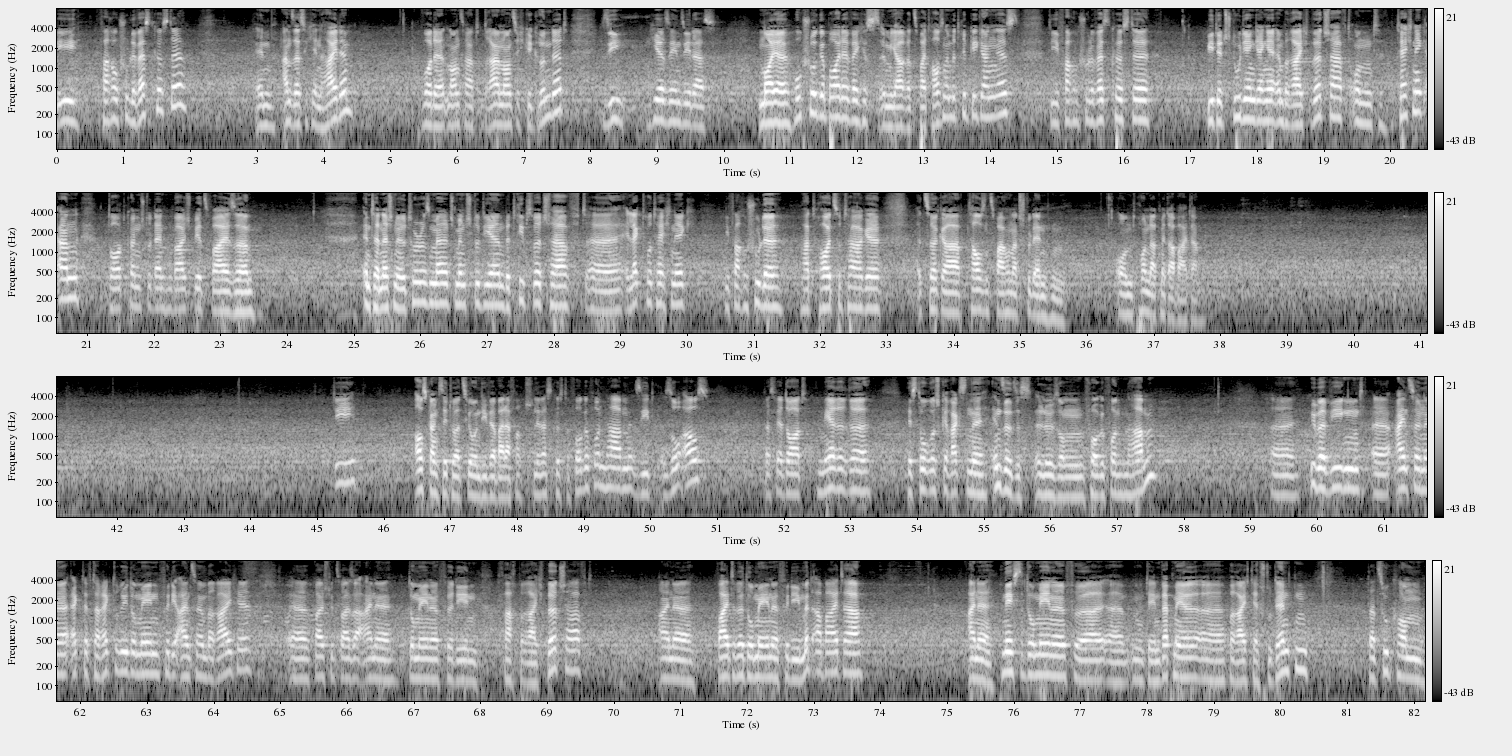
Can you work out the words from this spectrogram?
Die Fachhochschule Westküste, in, ansässig in Heide, wurde 1993 gegründet. Sie, hier sehen Sie das neue Hochschulgebäude, welches im Jahre 2000 in Betrieb gegangen ist. Die Fachhochschule Westküste bietet Studiengänge im Bereich Wirtschaft und Technik an. Dort können Studenten beispielsweise International Tourism Management studieren, Betriebswirtschaft, äh, Elektrotechnik. Die Fachhochschule hat heutzutage ca. 1200 Studenten und 100 Mitarbeiter. Die Ausgangssituation, die wir bei der Westküste vorgefunden haben, sieht so aus, dass wir dort mehrere historisch gewachsene Insellösungen vorgefunden haben äh, überwiegend äh, einzelne Active Directory Domänen für die einzelnen Bereiche, äh, beispielsweise eine Domäne für den Fachbereich Wirtschaft, eine weitere Domäne für die Mitarbeiter, eine nächste Domäne für äh, den Webmail-Bereich der Studenten. Dazu kommen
